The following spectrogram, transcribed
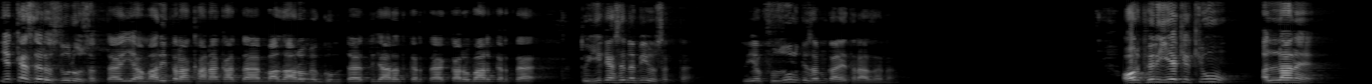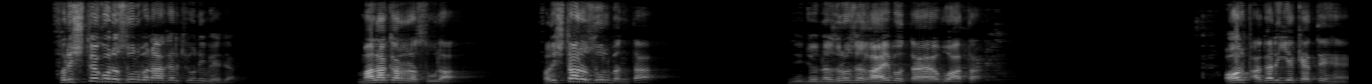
یہ کیسے رسول ہو سکتا ہے؟ یہ ہماری طرح کھانا کھاتا ہے، بازاروں میں گھومتا ہے، تجارت کرتا ہے، کاروبار کرتا ہے۔ تو یہ کیسے نبی ہو سکتا ہے؟ تو یہ فضول قسم کا اعتراض ہے نا۔ اور پھر یہ کہ کیوں اللہ نے فرشتے کو رسول بنا کر کیوں نہیں بھیجا؟ مالا کر رسولہ فرشتہ رسول بنتا۔ جی جو نظروں سے غائب ہوتا ہے، وہ آتا۔ اور اگر یہ کہتے ہیں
